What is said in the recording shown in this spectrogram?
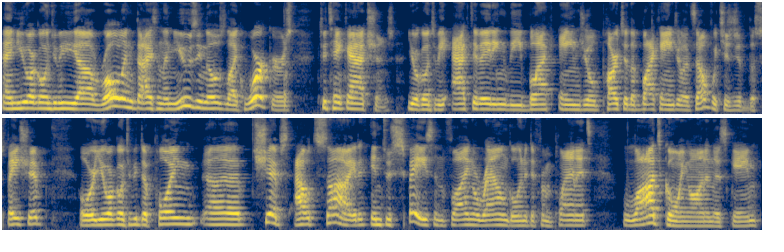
and you are going to be uh, rolling dice and then using those like workers to take actions. You're going to be activating the Black Angel, parts of the Black Angel itself, which is the spaceship, or you are going to be deploying uh, ships outside into space and flying around, going to different planets. Lots going on in this game.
